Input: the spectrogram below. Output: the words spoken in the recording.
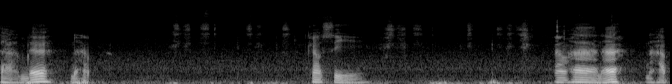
สามเด้อนะครับเก้าสี่ เก้าห้านะนะครับ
